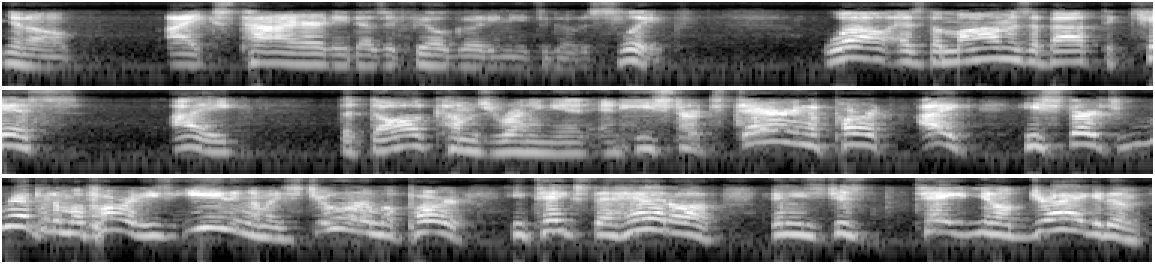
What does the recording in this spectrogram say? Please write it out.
you know Ike's tired, he doesn't feel good, he needs to go to sleep. Well, as the mom is about to kiss Ike, the dog comes running in and he starts tearing apart Ike. He starts ripping him apart. He's eating him. He's chewing him apart. He takes the head off and he's just take you know dragging him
